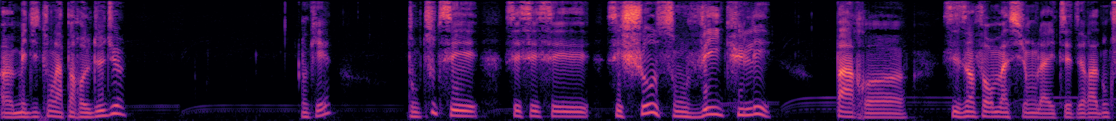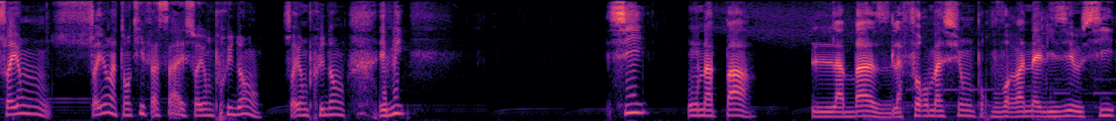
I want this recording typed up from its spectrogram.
euh, méditons la parole de Dieu. Ok? Donc toutes ces, ces, ces, ces, ces choses sont véhiculées par euh, ces informations-là, etc. Donc soyons, soyons attentifs à ça et soyons prudents. Soyons prudents. Et puis, si on n'a pas la base, la formation pour pouvoir analyser aussi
